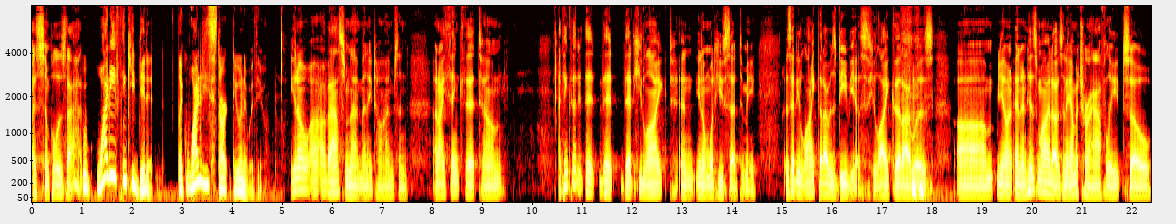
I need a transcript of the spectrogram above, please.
as simple as that. Why do you think he did it? Like, why did he start doing it with you? You know, I've asked him that many times, and and I think that um, I think that that that that he liked, and you know what he said to me is that he liked that I was devious. He liked that I was, um, you know, and in his mind, I was an amateur athlete, so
